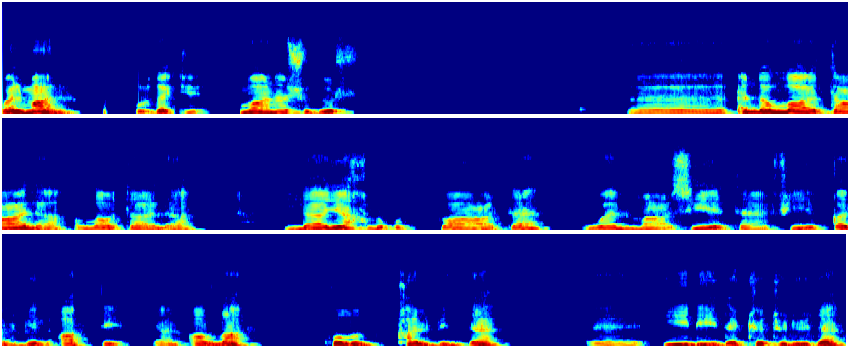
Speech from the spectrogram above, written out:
Vel mana. Buradaki mana şudur. Ee, en Allah Teala Allahu Teala la yahluku taate vel masiyete fi kalbil abdi. Yani Allah kulun kalbinde e, iyiliği de kötülüğü de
